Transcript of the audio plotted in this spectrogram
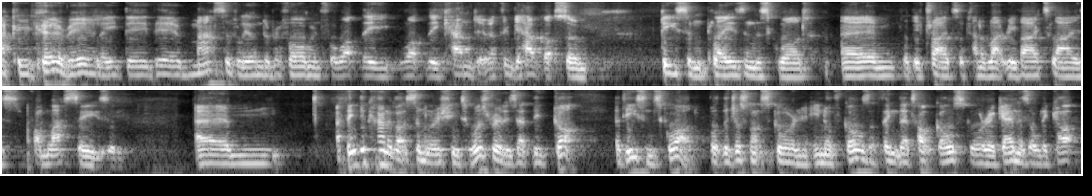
I concur. Really, they they're massively underperforming for what they what they can do. I think they have got some decent players in the squad um, that they've tried to kind of like revitalise from last season. Um, I think they've kind of got a similar issue to us. Really, is that they've got a decent squad, but they're just not scoring enough goals. I think their top goal scorer again has only got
